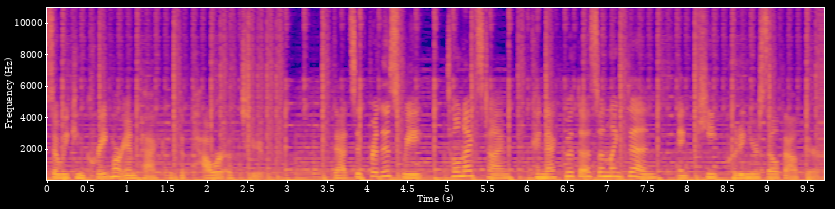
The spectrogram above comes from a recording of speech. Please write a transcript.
so we can create more impact with the power of two. That's it for this week. Till next time, connect with us on LinkedIn and keep putting yourself out there.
